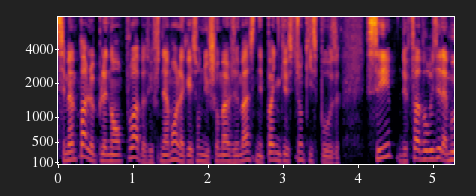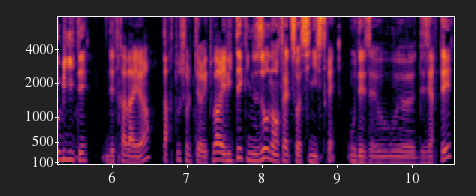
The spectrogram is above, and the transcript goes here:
c'est même pas le plein emploi, parce que finalement la question du chômage de masse n'est pas une question qui se pose. C'est de favoriser la mobilité des travailleurs partout sur le territoire, éviter qu'une zone en fait soit sinistrée ou, euh, désertée.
